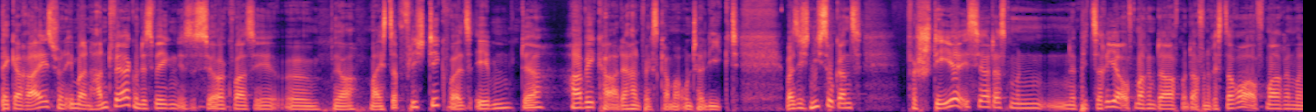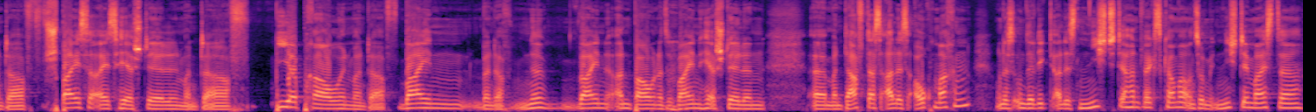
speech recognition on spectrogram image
Bäckerei ist schon immer ein Handwerk und deswegen ist es ja quasi äh, ja, meisterpflichtig, weil es eben der HWK, der Handwerkskammer, unterliegt. Was ich nicht so ganz verstehe, ist ja, dass man eine Pizzeria aufmachen darf, man darf ein Restaurant aufmachen, man darf Speiseeis herstellen, man darf Bier brauen, man darf Wein, man darf ne, Wein anbauen, also mhm. Wein herstellen. Äh, man darf das alles auch machen und das unterliegt alles nicht der Handwerkskammer und somit nicht dem Meister,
